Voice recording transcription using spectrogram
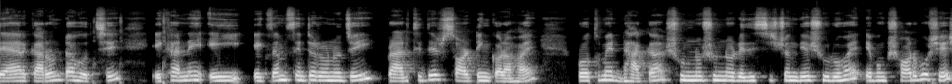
দেওয়ার কারণটা হচ্ছে, এখানে এই এক্সাম সেন্টার অনুযায়ী প্রার্থীদের সর্টিং করা হয়। প্রথমে ঢাকা শূন্য শূন্য রেজিস্ট্রেশন দিয়ে শুরু হয় এবং সর্বশেষ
